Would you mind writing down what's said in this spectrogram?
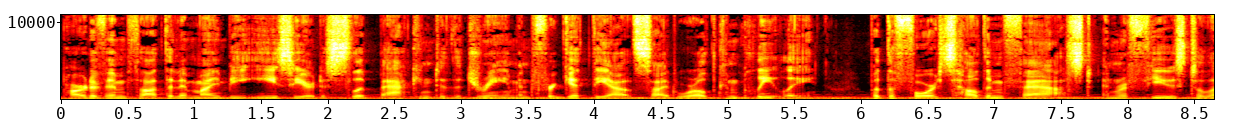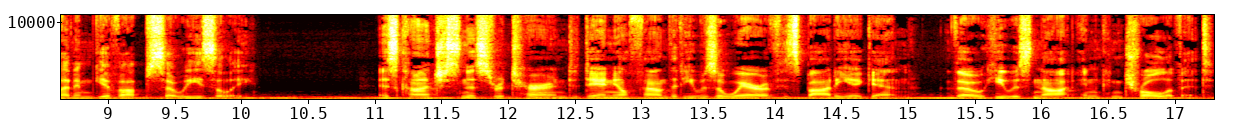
Part of him thought that it might be easier to slip back into the dream and forget the outside world completely, but the force held him fast and refused to let him give up so easily. As consciousness returned, Daniel found that he was aware of his body again, though he was not in control of it.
